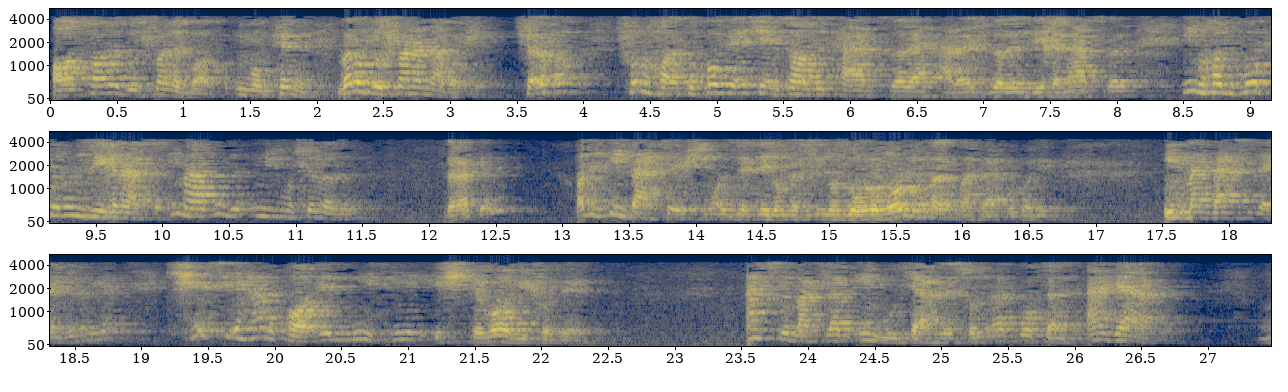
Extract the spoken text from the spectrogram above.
آثار دشمن باز این ممکنه. ولی دشمن هم نباشه. چرا؟ چون حالت خوف یعنی که انسان ترس داره حرج داره زیغ نفس داره. این می‌خواد حکم رو زیغ نفس این معقوله. این مشکل نداره. درک کرده حالا این بحث اجتماع زدید و مثل دور و رو مطرح بکنید این من بحثی در اینجا نمیگم. کسی هم قائل نیست این اشتباهی شده. اصل مطلب این بود که اهل سنت گفتن اگر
